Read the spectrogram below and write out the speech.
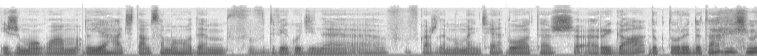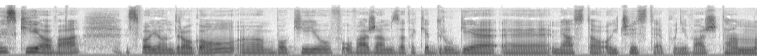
i że mogłam dojechać tam samochodem w, w dwie godziny e, w, w każdym momencie. Była też Ryga, do której dotarliśmy z Kijowa swoją drogą, bo Kijów uważam uważam za takie drugie e, miasto ojczyste, ponieważ tam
